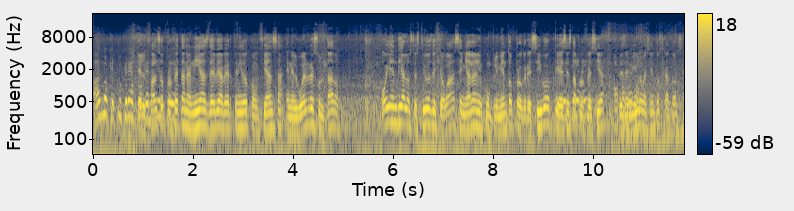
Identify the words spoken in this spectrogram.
Haz lo que tú creas El falso profeta Ananías debe haber tenido confianza en el buen resultado. Hoy en día los testigos de Jehová señalan el cumplimiento progresivo que es esta bien, profecía desde luego. 1914.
